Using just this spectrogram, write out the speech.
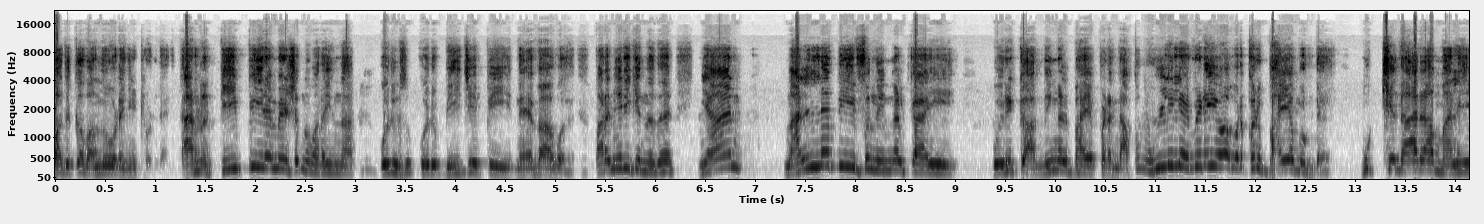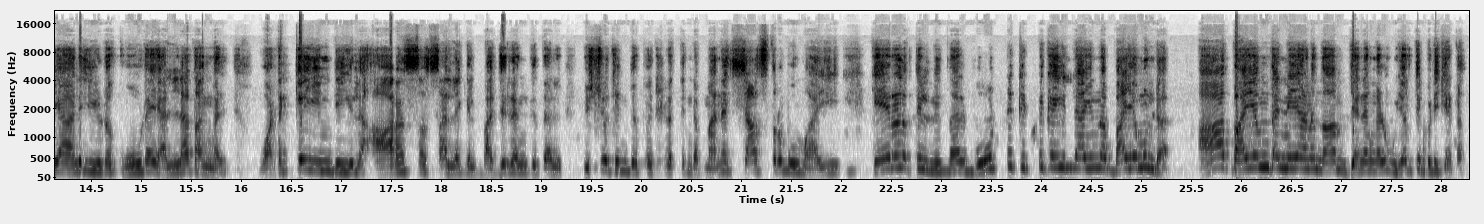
പതുക്കെ വന്നു തുടങ്ങിയിട്ടുണ്ട്. കാരണം ടി പി രമേശ് എന്ന് പറയുന്ന ഒരു ഒരു ബി ജെ പി നേതാവ് പറഞ്ഞിരിക്കുന്നത് ഞാൻ നല്ല ബീഫ് നിങ്ങൾക്കായി ഒരുക്കാം നിങ്ങൾ ഭയപ്പെടേണ്ട. അപ്പൊ ഉള്ളിൽ എവിടെയോ അവർക്കൊരു ഭയമുണ്ട്. മുഖ്യധാര മലയാളിയുടെ കൂടെയല്ല തങ്ങൾ. വടക്കേ ഇന്ത്യയിലെ ആർ എസ് എസ് അല്ലെങ്കിൽ ബജരംഗ് ദൾ വിശ്വ ഹിന്ദു പരിഷത്തിന്റെ മനഃശാസ്ത്രവുമായി കേരളത്തിൽ നിന്നാൽ വോട്ട് കിട്ടുകയില്ല എന്ന ഭയമുണ്ട്. ആ ഭയം തന്നെയാണ് നാം ജനങ്ങൾ ഉയർത്തിപ്പിടിക്കേണ്ടത്.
